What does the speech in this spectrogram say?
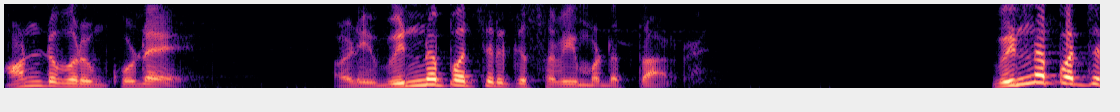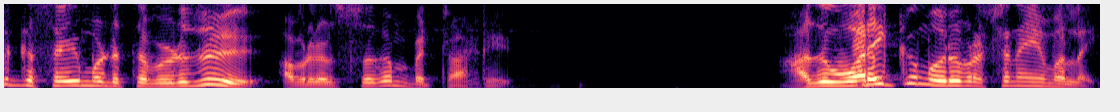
ஆண்டவரும் கூட அவருடைய விண்ணப்பத்திற்கு செவிமடுத்தார். விண்ணப்பத்திற்கு செவிமடுத்த பொழுது அவர்கள் சுகம் பெற்றார்கள். அது வரைக்கும் ஒரு பிரச்சனையும் இல்லை.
